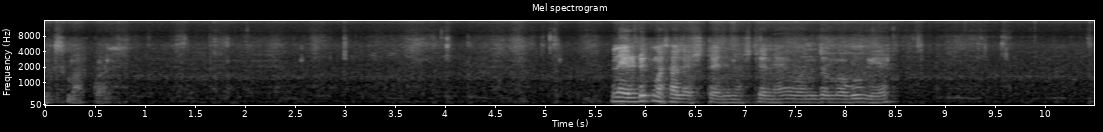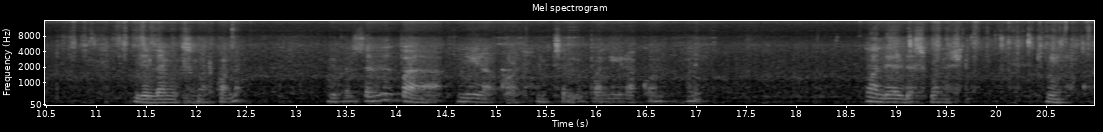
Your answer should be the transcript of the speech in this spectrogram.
ಮಿಕ್ಸ್ ಮಾಡ್ಕೊಳ್ಳಿ ನಾನು ಎರಡಕ್ಕೆ ಮಸಾಲೆ ಹಚ್ತಾ ಇದ್ದೀನಿ ಅಷ್ಟೇ ಒಂದು ಮಗುಗೆ. ಇದೆಲ್ಲ ಮಿಕ್ಸ್ ಮಾಡಿಕೊಂಡು ಈಗ ಸ್ವಲ್ಪ ನೀರು ಹಾಕ್ಕೊಂಡು ಸ್ವಲ್ಪ ನೀರು ಹಾಕ್ಕೊಂಡು ನೋಡಿ ಒಂದೆರಡು ಸ್ಪೂನಷ್ಟು ನೀರು ಹಾಕ್ಕೊಂಡು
